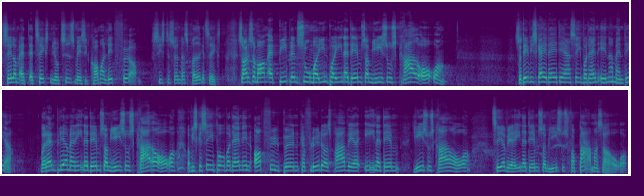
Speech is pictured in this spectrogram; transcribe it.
selvom at, at teksten jo tidsmæssigt kommer lidt før sidste søndags prædiketekst, så er det som om, at Bibelen zoomer ind på en af dem, som Jesus græd over. Så det vi skal i dag, det er at se, hvordan ender man der? Hvordan bliver man en af dem, som Jesus græder over? Og vi skal se på, hvordan en opfyldt bøn kan flytte os fra at være en af dem, Jesus græder over, til at være en af dem, som Jesus forbarmer sig over.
